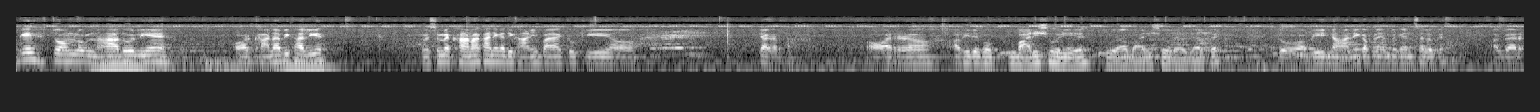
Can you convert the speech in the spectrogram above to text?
ओके तो हम लोग नहा धो लिए और खाना भी खा लिए। वैसे मैं खाना खाने का दिखा नहीं पाया क्योंकि अ, क्या करता? और अ, अभी देखो बारिश हो रही है पूरा बारिश हो रहा है इधर पे। तो अभी नहाने का प्लान तो कैंसिल हो गया। अगर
